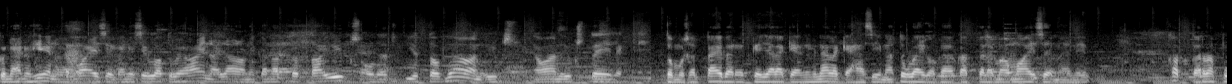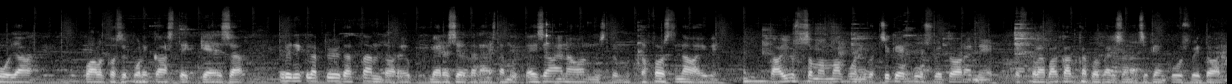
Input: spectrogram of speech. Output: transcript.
Kun nähnyt hienoja maisemia, niin silloin tulee aina jalo, niin kannattaa ottaa yksi olut, jotta on vaan yksi ja vaan yksi teillekin. Tuommoisen päiväretken jälkeen niin nälkähän siinä tulee, kun käy katselemaan maisemia, niin kakkarapu ja valkosipulikastikkeissa. Yritin kyllä pyytää tandoori-versiota näistä, mutta ei se aina onnistu, mutta nämä on hyvin. Tää on just saman maku niin kuin Chicken 65, niin jos tulee vain kakkarapu-versiona Chicken 65,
